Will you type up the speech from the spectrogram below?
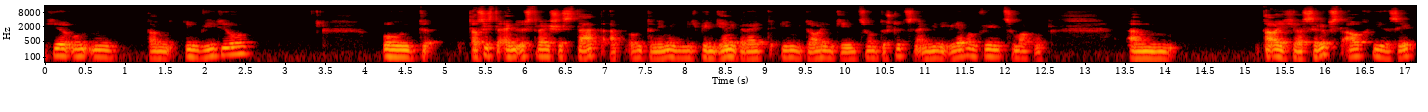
hier unten dann im Video. Und das ist ein österreichisches Start-up-Unternehmen und ich bin gerne bereit, ihn dahingehend zu unterstützen, ein wenig Werbung für ihn zu machen. Ähm, da ich ja selbst auch, wie ihr seht,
